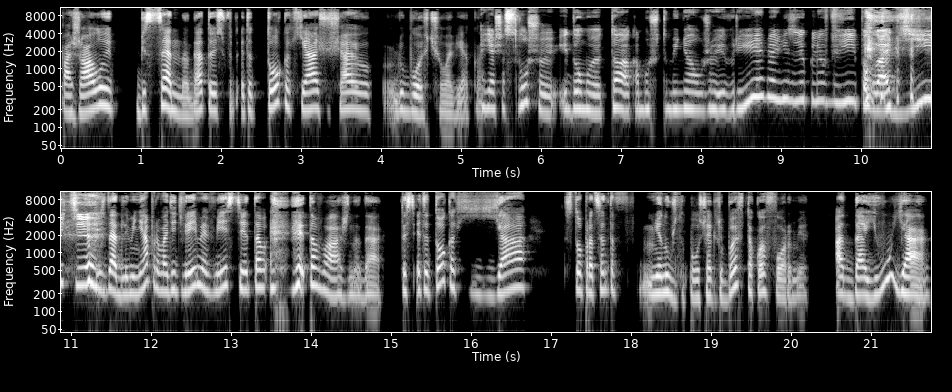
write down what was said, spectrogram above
пожалуй, бесценно, да, то есть вот это то, как я ощущаю любовь человека. Я сейчас слушаю и думаю, так, а может у меня уже и время язык любви, погодите. Да, для меня проводить время вместе это, это важно, да. То есть это то, как я сто процентов мне нужно получать любовь в такой форме. Отдаю я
